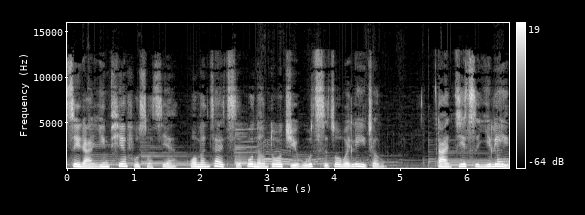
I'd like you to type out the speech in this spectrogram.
虽然因篇幅所限，我们在此不能多举无词作为例证，但仅此一例，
